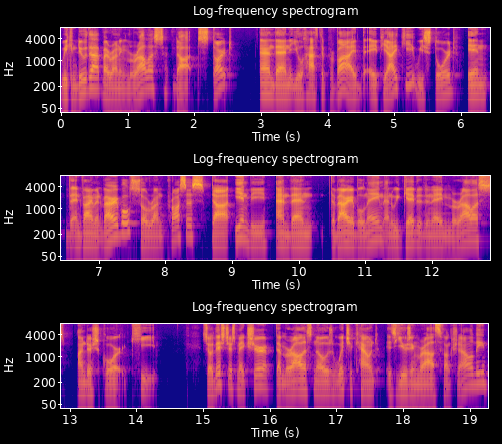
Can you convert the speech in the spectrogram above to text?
We can do that by running moralis.start and then you'll have to provide the API key we stored in the environment variables. So run process.env and then the variable name, and we gave it the name Moralis underscore key. So this just makes sure that Moralis knows which account is using Moralis functionality.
